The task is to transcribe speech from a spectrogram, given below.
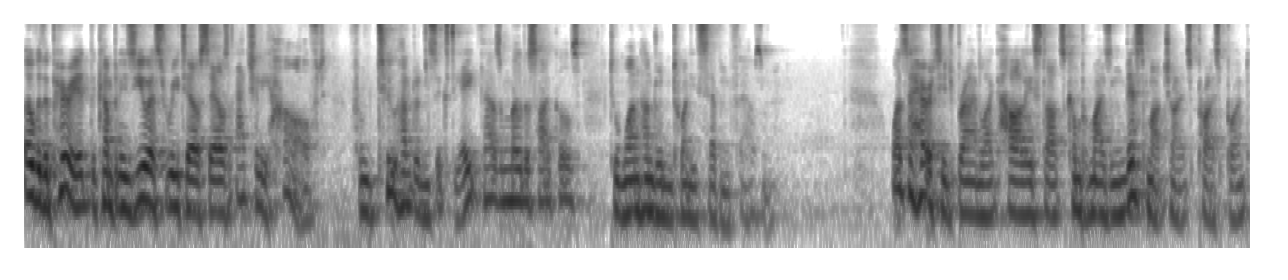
Over the period, the company's US retail sales actually halved from 268,000 motorcycles to 127,000. Once a heritage brand like Harley starts compromising this much on its price point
